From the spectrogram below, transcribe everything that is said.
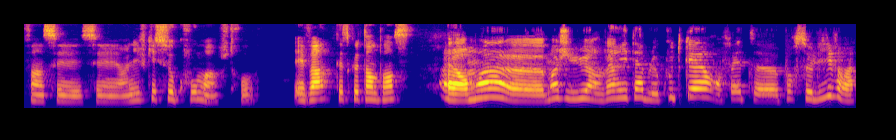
Enfin, c'est un livre qui secoue, moi, je trouve. Eva, qu'est-ce que t'en penses? Alors moi, euh, moi j'ai eu un véritable coup de cœur en fait euh, pour ce livre.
